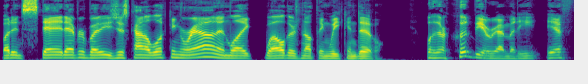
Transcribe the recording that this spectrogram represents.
but instead everybody's just kind of looking around and like, well, there's nothing we can do. Well, there could be a remedy if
